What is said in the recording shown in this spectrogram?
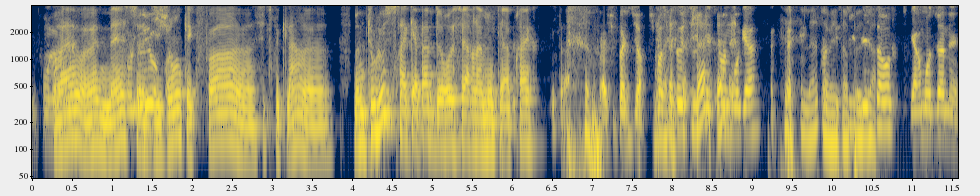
Ils font le. Ouais, ouais, Metz, Dijon, quelquefois, euh, ces trucs-là. euh. Même Toulouse sera capable de refaire la montée après. Ouais, je suis pas sûr. Je pense que eux aussi ils descendent, mon gars. Là, ça va être un peu dur. descendent, ils remontent jamais.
